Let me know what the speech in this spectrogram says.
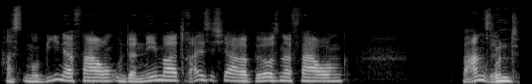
hast Immobilienerfahrung, Unternehmer, 30 Jahre Börsenerfahrung. Wahnsinn. Und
